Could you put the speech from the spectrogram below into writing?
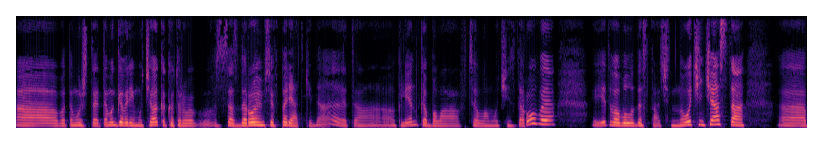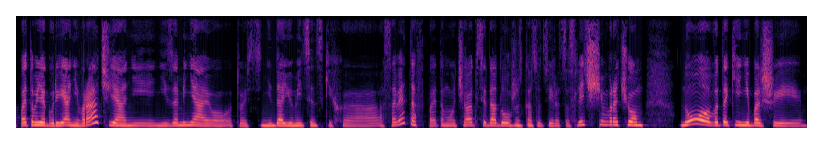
а, потому что это мы говорим у человека, которого со здоровьем все в порядке, да, эта клиентка была в целом очень здоровая, и этого было достаточно. Но очень часто, а, поэтому я говорю, я не врач, я не, не заменяю, то есть не даю медицинских а, советов, поэтому человек всегда должен консультироваться с лечащим врачом, но вот такие небольшие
